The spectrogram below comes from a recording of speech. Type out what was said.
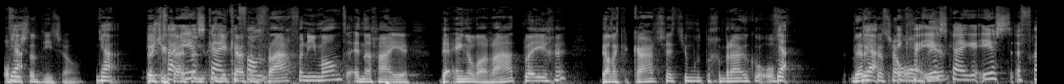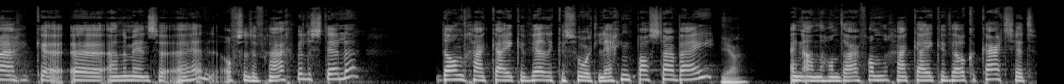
Of Ja. is dat niet zo? ja, Dus je krijgt, eerst een, je krijgt van... een vraag van iemand... en dan ga je de engelen raadplegen... welke kaartset je moet gebruiken. Of Ja. Werkt ja, dat zo ik ga ongeveer? eerst kijken. Eerst vraag ik eh, eh, aan de mensen eh, hè, of ze de vraag willen stellen. Dan ga ik kijken welke soort legging past daarbij. Ja. En aan de hand daarvan ga ik kijken welke kaartset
